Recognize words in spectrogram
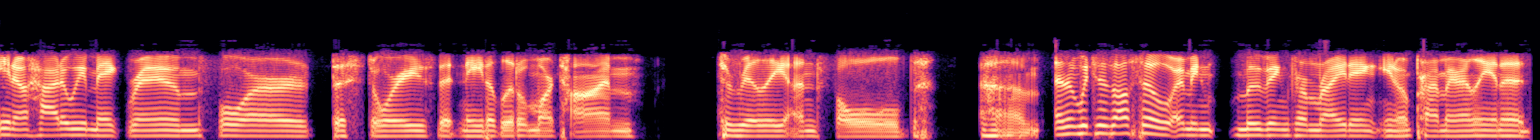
you know how do we make room for the stories that need a little more time to really unfold? Um, and which is also, I mean, moving from writing, you know, primarily in a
